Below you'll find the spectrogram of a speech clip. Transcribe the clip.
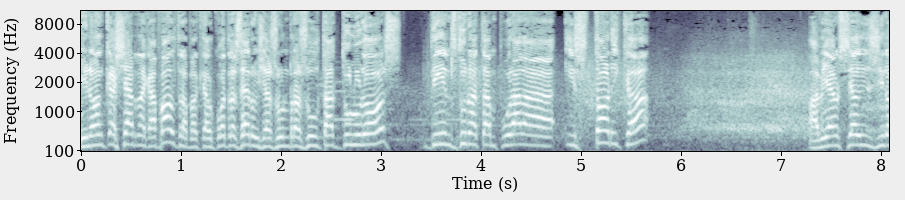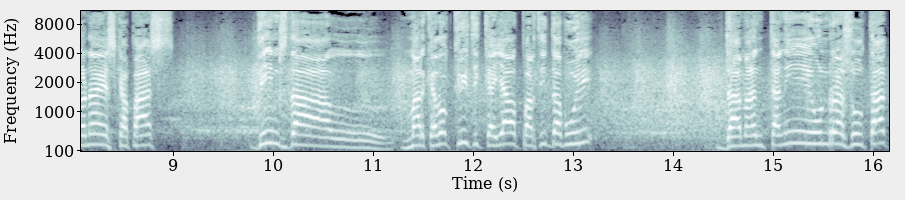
i no encaixar-ne cap altre, perquè el 4-0 ja és un resultat dolorós dins d'una temporada històrica. Aviam si el Girona és capaç, dins del marcador crític que hi ha al partit d'avui, de mantenir un resultat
